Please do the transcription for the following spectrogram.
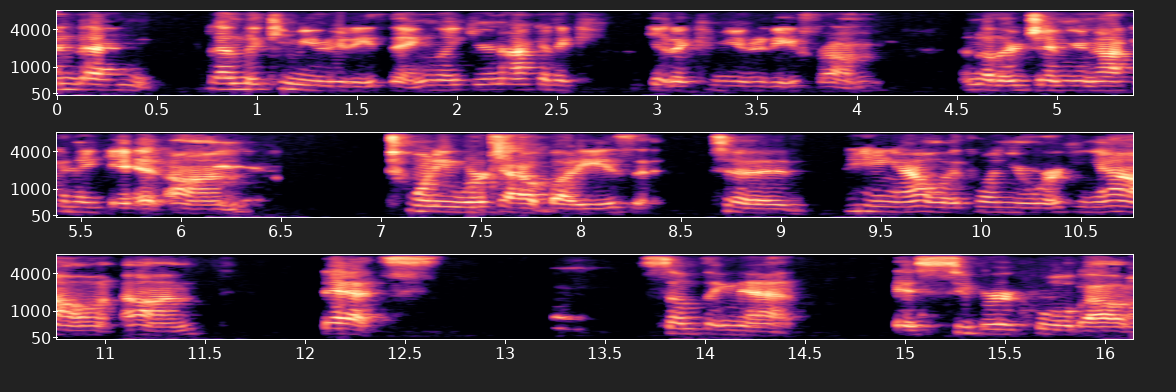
And then then the community thing. Like you're not going to get a community from another gym. You're not going to get um, 20 workout buddies to hang out with when you're working out um, that's something that is super cool about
